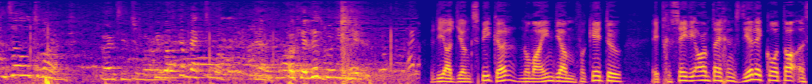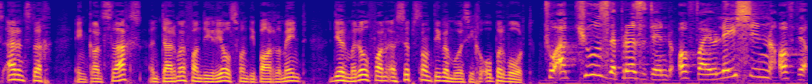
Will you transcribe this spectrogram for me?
Until tomorrow. Until tomorrow. We will come back tomorrow. Yeah. Okay, let's go in here. Die adjunct speaker, Nomaindiam Faketu, het gesê die aantuigings deur Lekota is ernstig en kan slegs in terme van die reëls van die parlement deur middel van 'n substantiewe mosie geopper word. To accuse the president of violation of the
